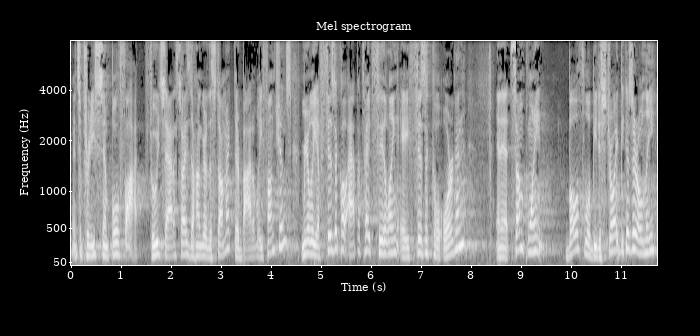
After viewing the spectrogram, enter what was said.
It's a pretty simple thought. Food satisfies the hunger of the stomach, their bodily functions, merely a physical appetite filling a physical organ. And at some point, both will be destroyed because they're only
